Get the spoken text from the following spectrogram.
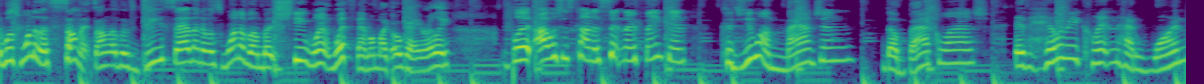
it was one of the summits. I don't know if it was G7, it was one of them, but she went with him. I'm like, okay, really? But I was just kind of sitting there thinking, could you imagine the backlash if Hillary Clinton had won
